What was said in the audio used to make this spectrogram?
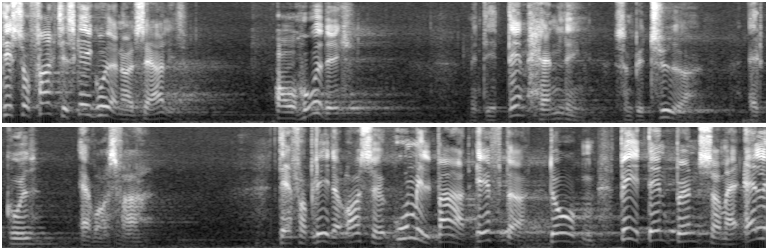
Det så faktisk ikke ud af noget særligt. Overhovedet ikke. Men det er den handling, som betyder, at Gud er vores far. Derfor blev det også umiddelbart efter dåben bedt den bøn, som er alle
